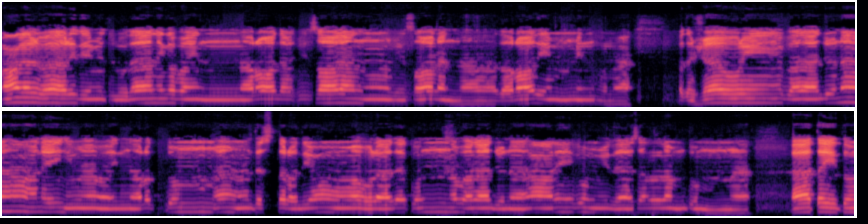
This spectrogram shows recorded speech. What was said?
وعلى الوارث مثل ذلك فإن أراد فصالا فصالا تراض منهما. وتشاور فلا جناح عليهما وإن أردتم أن تسترضعوا أولادكم فلا جناح عليكم إذا سلمتم ما آتيتم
